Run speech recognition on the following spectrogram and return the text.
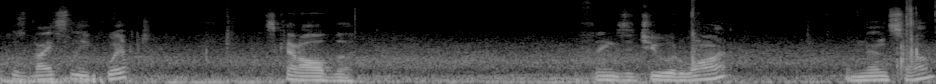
Vehicle's nicely equipped. It's got all the things that you would want and then some.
